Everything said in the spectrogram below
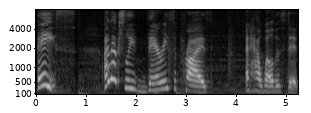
face. I'm actually very surprised at how well this did.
